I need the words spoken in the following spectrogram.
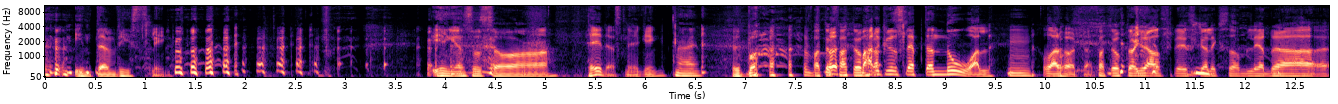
inte en vissling. Ingen som sa, hej där snygging. Nej, Bara, att- för att- man hade kunnat släppt en nål och hade hört den. för att Uppdrag granskning ska liksom leda eh,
